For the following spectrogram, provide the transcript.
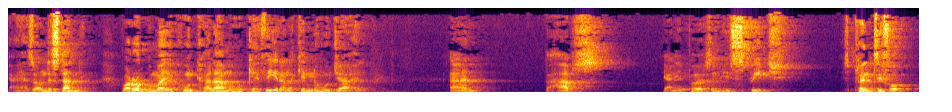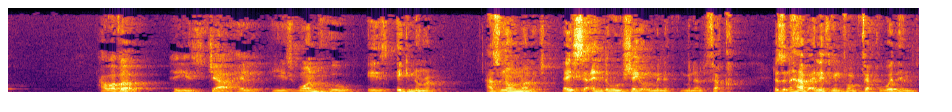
يعني has understanding وربما يكون كلامه كثيرا لكنه جاهل and perhaps يعني a person his speech is plentiful however he is jahil he is one who is ignorant has no knowledge ليس عنده شيء من من الفقه doesn't have anything from fiqh with him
